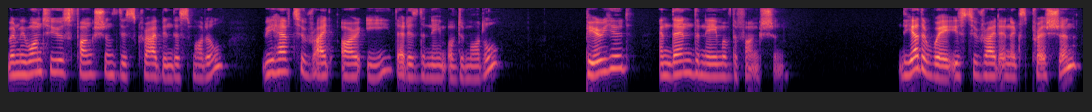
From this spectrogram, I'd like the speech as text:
when we want to use functions described in this model, we have to write RE, that is the name of the model, period, and then the name of the function. The other way is to write an expression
